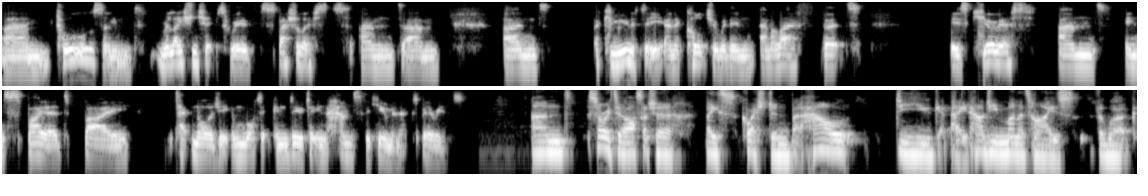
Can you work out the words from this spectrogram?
um, tools and relationships with specialists and um, and a community and a culture within MLF that is curious and inspired by technology and what it can do to enhance the human experience. And sorry to ask such a base question, but how do you get paid? How do you monetize the work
